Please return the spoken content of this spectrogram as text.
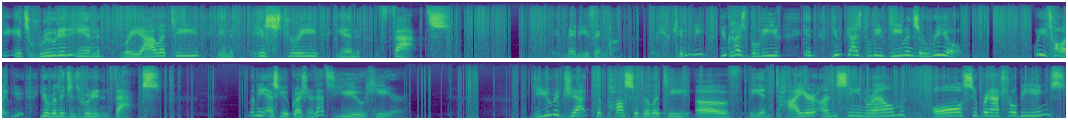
It's rooted in reality, in history, in facts. Eh, maybe you think, are you kidding me? You guys believe in you guys believe demons are real. What are you talking about? Your, your religion's rooted in facts. Let me ask you a question. If that's you here, do you reject the possibility of the entire unseen realm, all supernatural beings,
